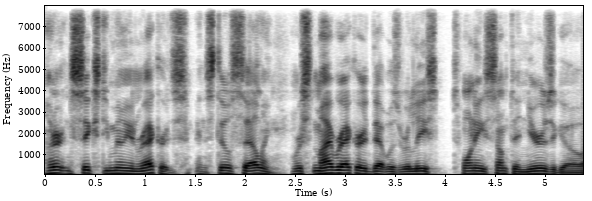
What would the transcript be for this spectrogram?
160 million records and still selling. My record that was released 20 something years ago.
